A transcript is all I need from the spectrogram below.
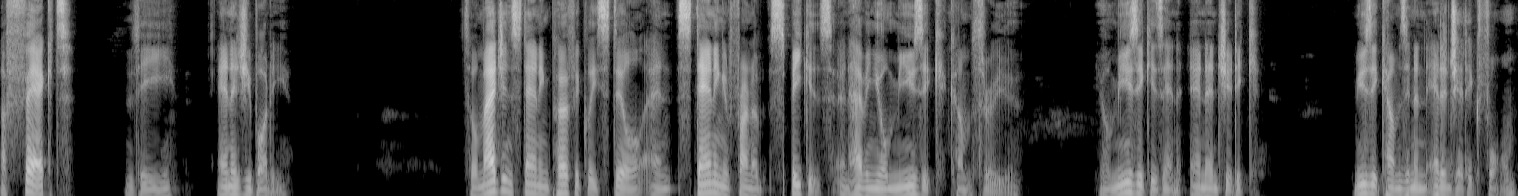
affect the energy body. So imagine standing perfectly still and standing in front of speakers and having your music come through you. Your music is an energetic. Music comes in an energetic form.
